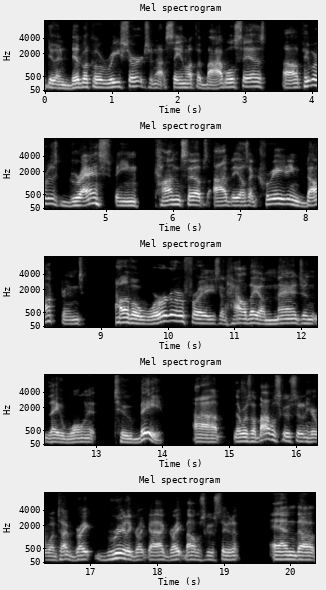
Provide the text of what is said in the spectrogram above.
doing biblical research. They're not seeing what the Bible says. Uh, people are just grasping concepts, ideals, and creating doctrines out of a word or a phrase and how they imagine they want it to be. Uh, there was a Bible school student here one time, great, really great guy, great Bible school student. And, uh,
